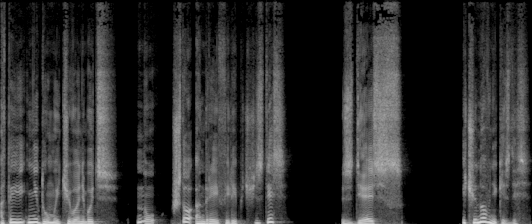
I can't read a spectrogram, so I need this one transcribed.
А ты не думай чего-нибудь. Ну, что, Андрей Филиппович здесь? Здесь. И чиновники здесь.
